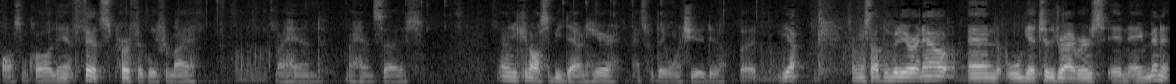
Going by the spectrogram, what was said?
awesome quality, and it fits perfectly for my my hand, my hand size. And you can also be down here. That's what they want you to do. But yeah, so I'm gonna stop the video right now, and we'll get to the drivers in a minute.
